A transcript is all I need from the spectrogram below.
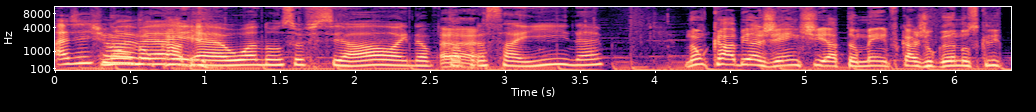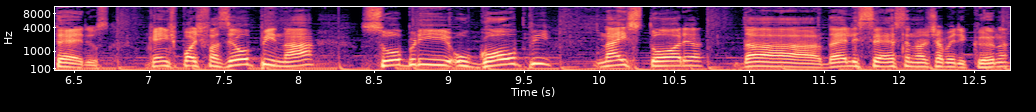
A gente Não- vai não ver cabe- é, o anúncio oficial, ainda tá É. pra sair, né? não cabe a gente a também ficar julgando os critérios. O que a gente pode fazer é opinar sobre o golpe na história da, da LCS norte-americana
